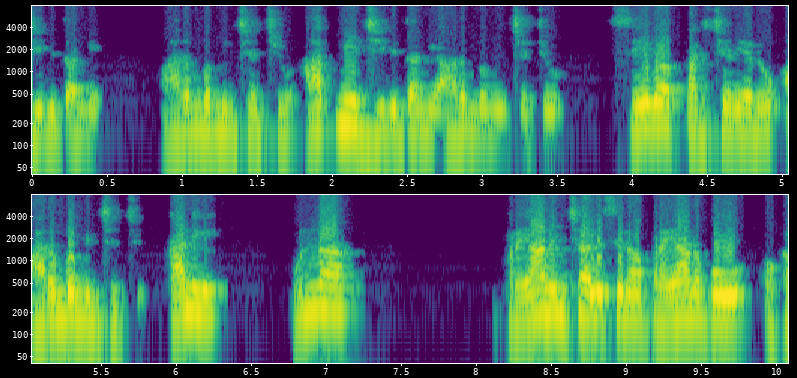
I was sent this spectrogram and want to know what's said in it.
జీవితాన్ని ఆరంభించవచ్చు ఆత్మీయ జీవితాన్ని ఆరంభించవచ్చు సేవా పరిచర్యను ఆరంభించవచ్చు కానీ ఉన్న ప్రయాణించాల్సిన ప్రయాణపు ఒక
